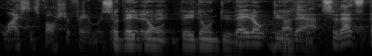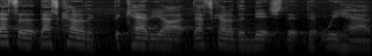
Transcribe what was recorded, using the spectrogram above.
licensed foster families. So they end of the don't they don't do that. They don't do Gotcha. that. So that's that's a that's kind of the, the caveat. That's kind of the niche that, that we have.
